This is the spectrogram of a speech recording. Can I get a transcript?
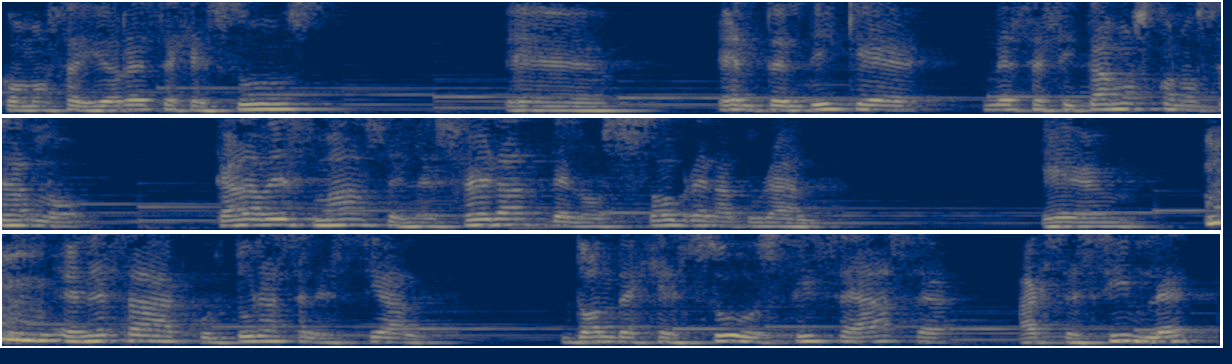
Como seguidores de Jesús, eh, entendí que necesitamos conocerlo cada vez más en la esfera de lo sobrenatural, eh, en esa cultura celestial, donde Jesús sí se hace accesible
